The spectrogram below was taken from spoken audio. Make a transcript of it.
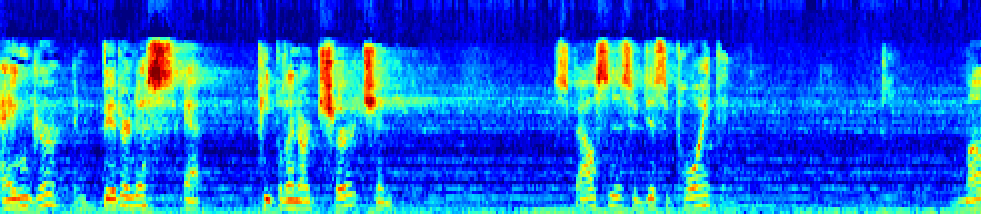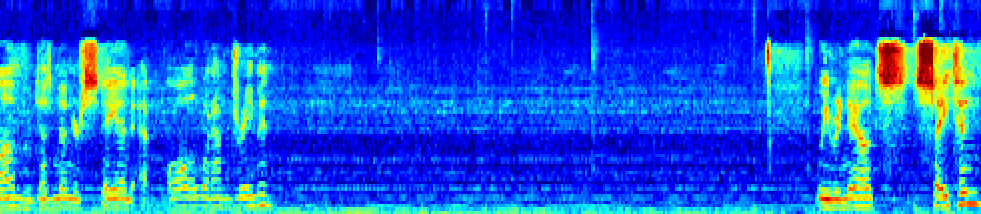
anger and bitterness at people in our church and spouses who disappoint mom who doesn't understand at all what I'm dreaming. We renounce Satan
